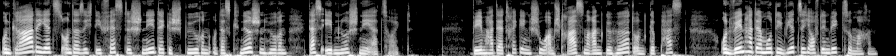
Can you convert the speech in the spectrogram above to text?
und gerade jetzt unter sich die feste Schneedecke spüren und das Knirschen hören, das eben nur Schnee erzeugt. Wem hat der Trekkingschuh am Straßenrand gehört und gepasst und wen hat er motiviert, sich auf den Weg zu machen?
